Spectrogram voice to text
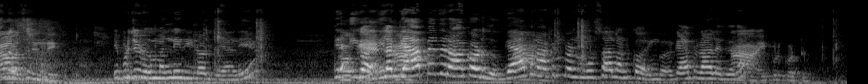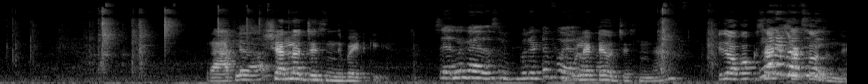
ఆ, వచ్చింది ఇప్పుడు చూడు మళ్ళీ రీలోడ్ చేయాలి. ఇలా. గ్యాప్ అయితే రాకూడదు. గ్యాప్ రాకుండా రెండు మూడు సార్లు అనుకోవాలి. ఇంకో గ్యాప్ రాలేదు కదా. ఇప్పుడు కొట్టు. రావట్లేదా? షెల్ వచ్చేసింది బయటికి. సెల్ కాదు అసలు బుల్లెట్ పోయాలి. బుల్లెటే వచ్చేసిందా? ఇది ఒక్కొక్కసారి స్ట్రక్. అవుతుంది.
